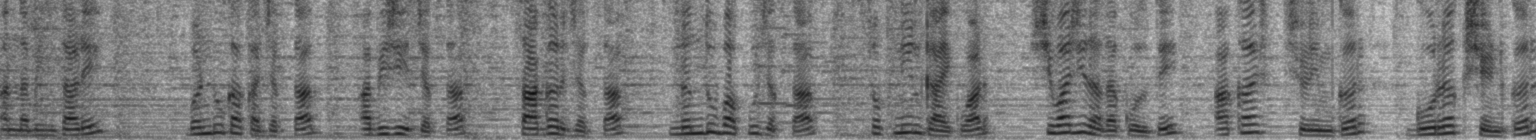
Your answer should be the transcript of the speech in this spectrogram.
अण्णा भिंताडे बंडूकाका जगताप अभिजित जगताप सागर जगताप नंदूबापू जगताप स्वप्नील गायकवाड शिवाजीदादा कोलते आकाश शिळीमकर गोरख शेंडकर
